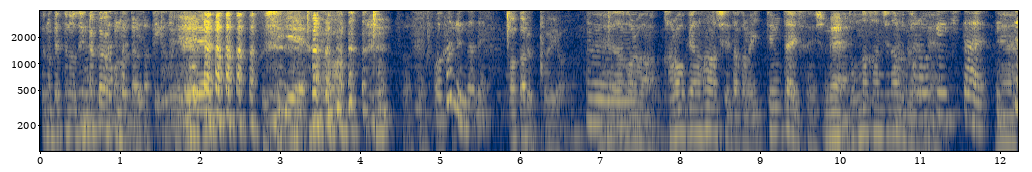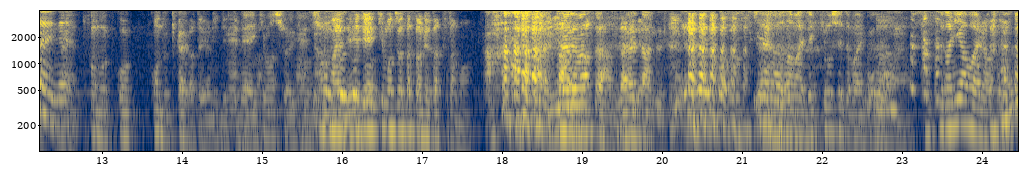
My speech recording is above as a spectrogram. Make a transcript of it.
その別の人格がこの歌を歌ってた夏えー、不思議。わかるんだね。わかるっぽいよ。えー、だからカラオケの話だから行ってみたいですね。ねどんな感じになるんだカラオろうねケ行きたい。行きたいね。今度こ今度機会があったら4人で行ってね行きましょう行きましそょう。の前デージ気持ちよさそうに歌ってたもん。あはは見られました見られたんですね好きな人の名前絶叫しててマイクで。さすがにやばいなと思って。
